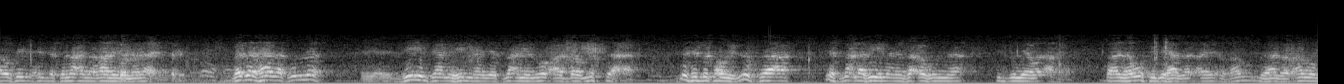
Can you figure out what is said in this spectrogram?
أو تجلس عند سماع الاغاني والملاهي بدل هذا كله في إمكانهن أن يسمعن النور على الدور نصف ساعة. ليس بطويل نصف ساعة يسمعن فيه ما ينفعهن في الدنيا والآخرة. فأنا أوصي بهذا الامر بهذا الأمر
